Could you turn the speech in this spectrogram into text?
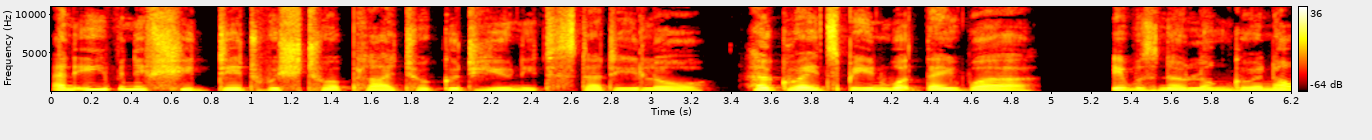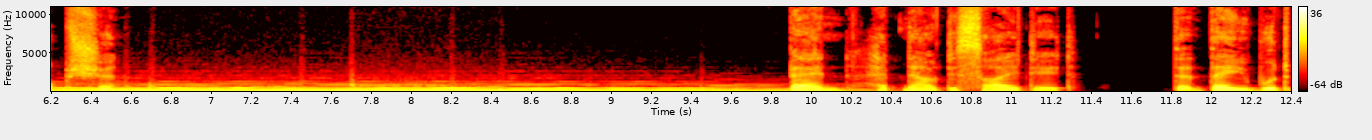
And even if she did wish to apply to a good uni to study law, her grades being what they were, it was no longer an option. Ben had now decided that they would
